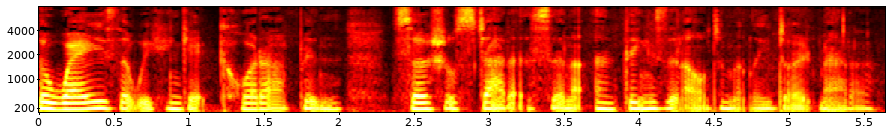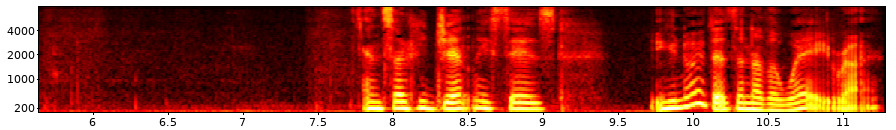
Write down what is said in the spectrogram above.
the ways that we can get caught up in social status and and things that ultimately don't matter. And so he gently says, "You know, there's another way, right?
